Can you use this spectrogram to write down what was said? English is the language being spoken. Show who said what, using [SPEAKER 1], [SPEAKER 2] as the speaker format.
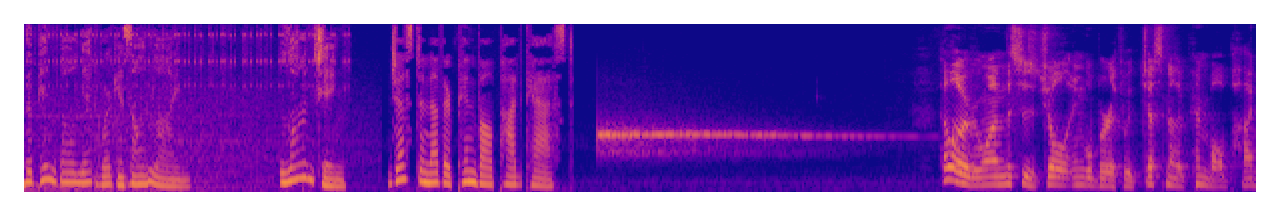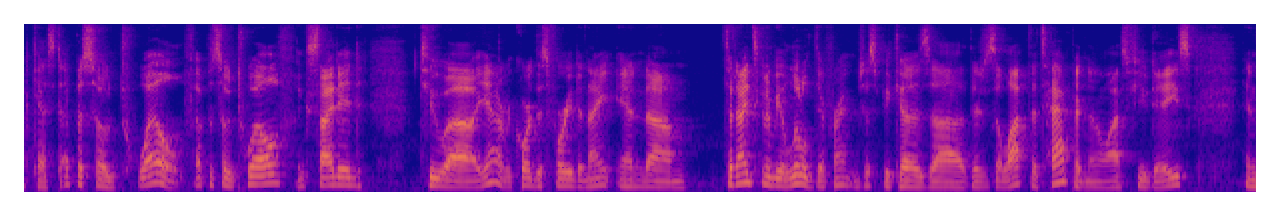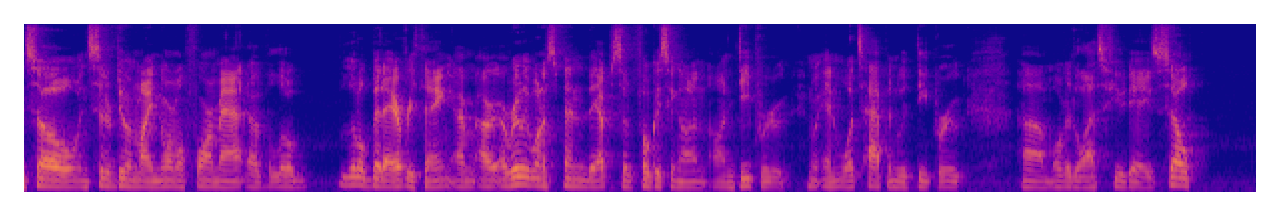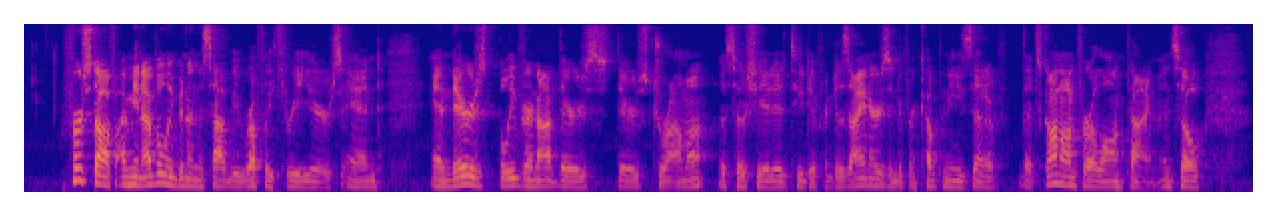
[SPEAKER 1] The Pinball Network is online. Launching.
[SPEAKER 2] Just another pinball podcast.
[SPEAKER 3] Hello, everyone. This is Joel Engelberth with Just Another Pinball Podcast, episode 12. Episode 12. Excited to, uh, yeah, record this for you tonight. And um, tonight's going to be a little different just because uh, there's a lot that's happened in the last few days. And so instead of doing my normal format of a little little bit of everything. I'm, i really want to spend the episode focusing on on Deeproot and, and what's happened with Deeproot um, over the last few days. So, first off, I mean, I've only been in this hobby roughly three years, and and there's believe it or not, there's there's drama associated to different designers and different companies that have that's gone on for a long time, and so.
